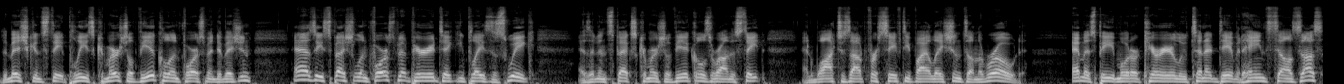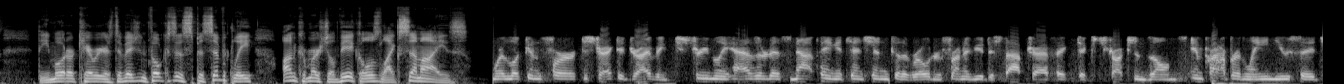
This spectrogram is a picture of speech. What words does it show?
The Michigan State Police Commercial Vehicle Enforcement Division has a special enforcement period taking place this week as it inspects commercial vehicles around the state and watches out for safety violations on the road. MSP Motor Carrier Lieutenant David Haynes tells us the Motor Carriers Division focuses specifically on commercial vehicles like semis. We're looking for distracted driving, extremely hazardous, not paying attention to the road in front of you to stop traffic, to construction zones, improper lane usage,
